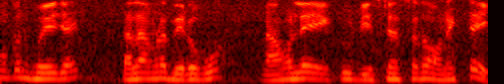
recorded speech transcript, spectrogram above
মতন হয়ে যায়, তাহলে আমরা বেরোবো। না হলে একটু ডিস্টেন্সটা তো অনেকটাই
